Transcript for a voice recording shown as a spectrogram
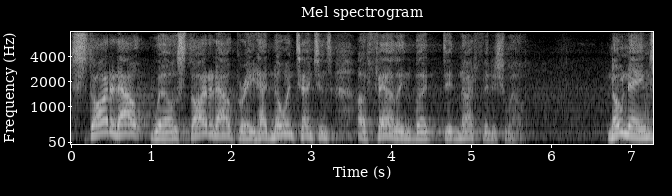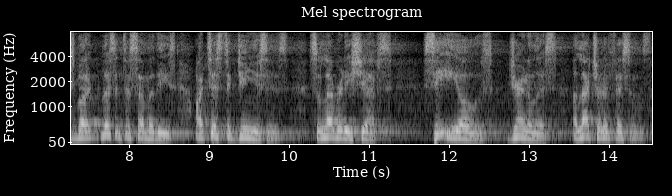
started out well, started out great, had no intentions of failing, but did not finish well. No names, but listen to some of these artistic geniuses, celebrity chefs, CEOs, journalists, elected officials,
